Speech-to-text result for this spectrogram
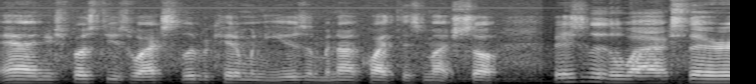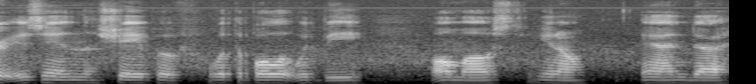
And you're supposed to use wax to lubricate them when you use them, but not quite this much. So basically, the wax there is in the shape of what the bullet would be, almost, you know. And uh,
